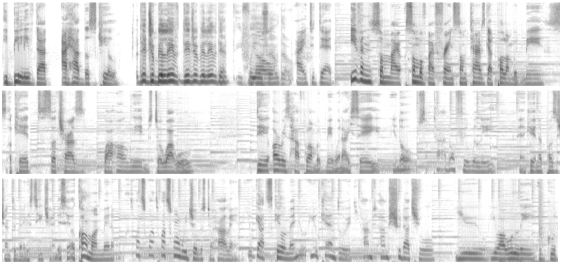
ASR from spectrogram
he believed that I had the skill. Did you believe? Did you believe that for No, yourself, though? I didn't. Even some my some of my friends sometimes get problem with me. Okay, such as Wa Henri, Mr. Wawul. They always have problem with me when I say, you know, sometimes I don't feel really okay in a position to be a teacher. And they say, oh, come on, man, what's what's what's wrong with you, Mr. Harlan? You got skill, man. You you can do it. I'm I'm sure that you you you are really a good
